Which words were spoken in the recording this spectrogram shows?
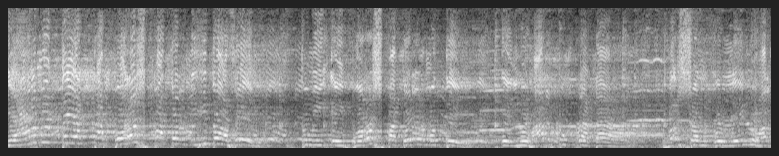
ইয়ার মধ্যে একটা পরশ পাথর নিহিত আছে। এই পরশ পাথরের মধ্যে এই লোহার টুকরাটা ঘর্ষণ করলেই লোহার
